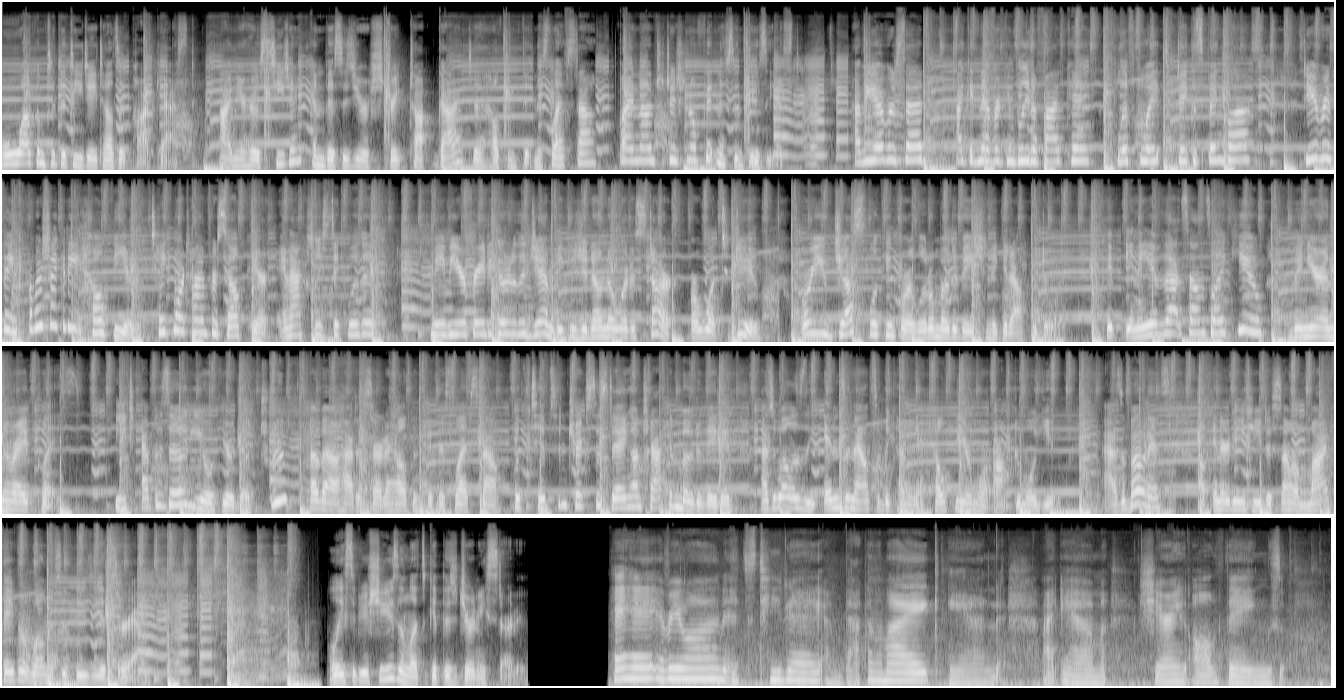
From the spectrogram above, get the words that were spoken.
Welcome to the TJ Tells It podcast. I'm your host, TJ, and this is your straight talk guide to the health and fitness lifestyle by a non traditional fitness enthusiast. Have you ever said, I could never complete a 5K, lift weights, take a spin class? Do you ever think, I wish I could eat healthier, take more time for self care, and actually stick with it? Maybe you're afraid to go to the gym because you don't know where to start or what to do, or are you just looking for a little motivation to get out the door? If any of that sounds like you, then you're in the right place. Each episode, you'll hear the truth about how to start a health and fitness lifestyle with tips and tricks to staying on track and motivated, as well as the ins and outs of becoming a healthier, more optimal you. As a bonus, I'll introduce you to some of my favorite wellness enthusiasts around. Lace up your shoes and let's get this journey started. Hey, hey everyone, it's TJ. I'm back on the mic and I am sharing all things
